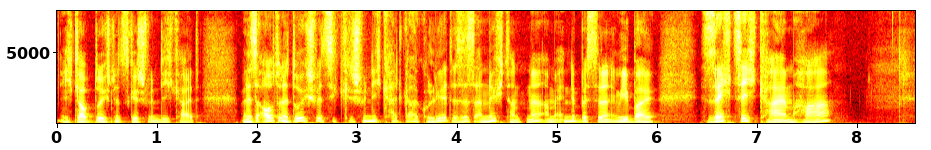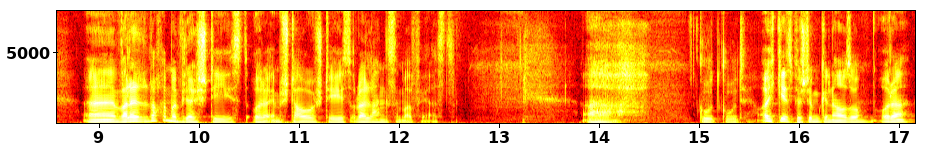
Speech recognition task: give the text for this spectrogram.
Ich glaube Durchschnittsgeschwindigkeit. Wenn das Auto eine Durchschnittsgeschwindigkeit kalkuliert, das ist ernüchternd. Ne? Am Ende bist du dann irgendwie bei 60 km/h, äh, weil du dann doch immer wieder stehst oder im Stau stehst oder langsamer fährst. Ah, gut, gut. Euch geht es bestimmt genauso, oder?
